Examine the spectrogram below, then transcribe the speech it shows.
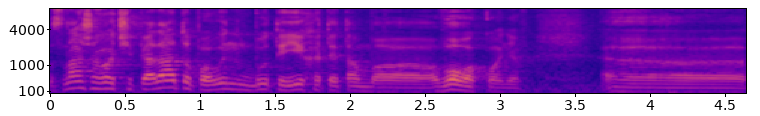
з нашого чемпіонату повинен бути їхати там е, Вова Конєв. Е,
